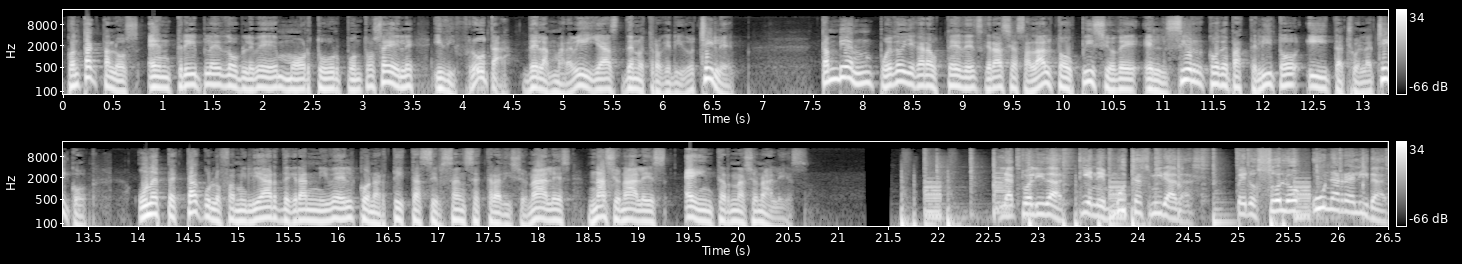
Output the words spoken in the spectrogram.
Contáctalos en www.mortour.cl y disfruta de las maravillas de nuestro querido Chile. También puedo llegar a ustedes gracias al alto auspicio de El Circo de Pastelito y Tachuela Chico un espectáculo familiar de gran nivel con artistas circenses tradicionales, nacionales e internacionales. La actualidad tiene muchas miradas, pero solo una realidad.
